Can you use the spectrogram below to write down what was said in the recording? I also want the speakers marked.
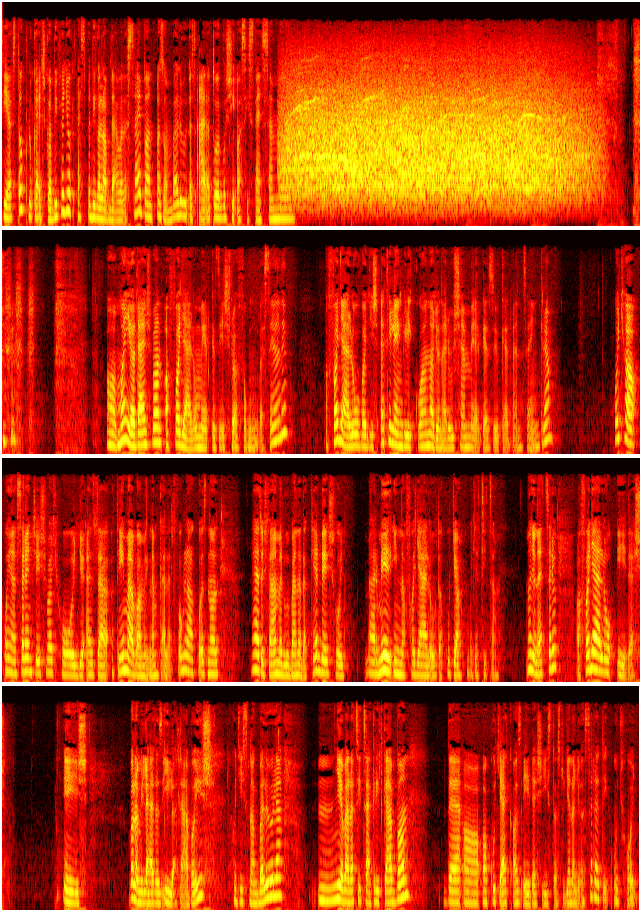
Speaker 1: Sziasztok, Lukács Gabi vagyok, ez pedig a labdával a szájban, azon belül az állatorvosi asszisztens szemmel. A mai adásban a fagyálló mérgezésről fogunk beszélni. A fagyálló, vagyis etilenglikol nagyon erősen mérgező kedvenceinkre. Hogyha olyan szerencsés vagy, hogy ezzel a témával még nem kellett foglalkoznod, lehet, hogy felmerül benned a kérdés, hogy már miért inna fagyállót a kutya vagy a cica. Nagyon egyszerű, a fagyálló édes. És valami lehet az illatába is, hogy isznak belőle. Mm, nyilván a cicák ritkábban, de a, a kutyák az édes ízt azt ugye nagyon szeretik, úgyhogy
